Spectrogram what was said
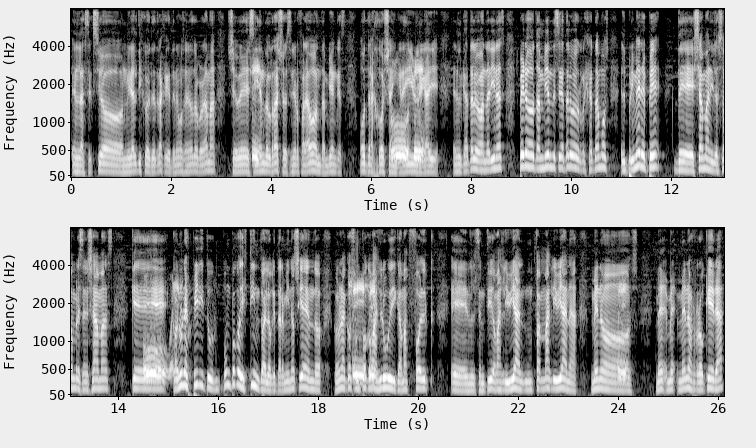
en la sección Mirá el disco que te traje que tenemos en el otro programa, llevé Siguiendo el rayo del señor Faraón también, que es otra joya uh, increíble que hay en el catálogo de mandarinas. Pero también de ese catálogo rescatamos el primer EP de Llaman y los hombres en llamas, que oh, con un espíritu un poco distinto a lo que terminó siendo, con una cosa un poco más lúdica, más folk, eh, en el sentido más, livian, más liviana, menos, menos rockera,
